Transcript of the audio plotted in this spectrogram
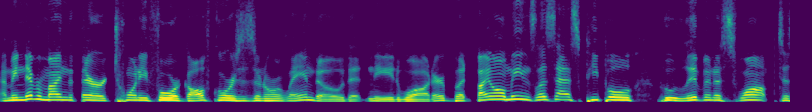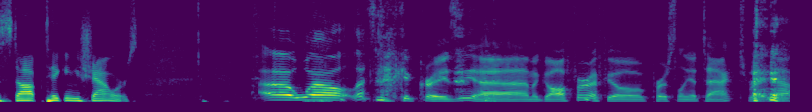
I mean, never mind that there are 24 golf courses in Orlando that need water, but by all means, let's ask people who live in a swamp to stop taking showers. Uh, well, let's not get crazy. Uh, I'm a golfer. I feel personally attacked right now.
